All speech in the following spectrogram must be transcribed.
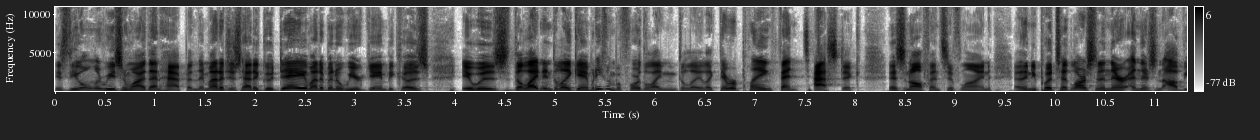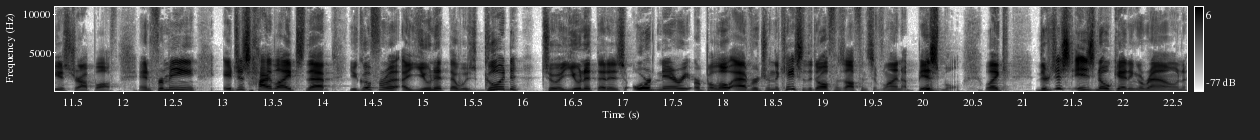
is the only reason why that happened. They might have just had a good day. It might have been a weird game because it was the lightning delay game. But even before the lightning delay, like they were playing fantastic as an offensive line. And then you put Ted Larsen in there, and there's an obvious drop off. And for me, it just highlights that you go from a, a unit that was good to a unit that is ordinary or below average. In the case of the Dolphins' offensive line, abysmal. Like there just is no getting around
